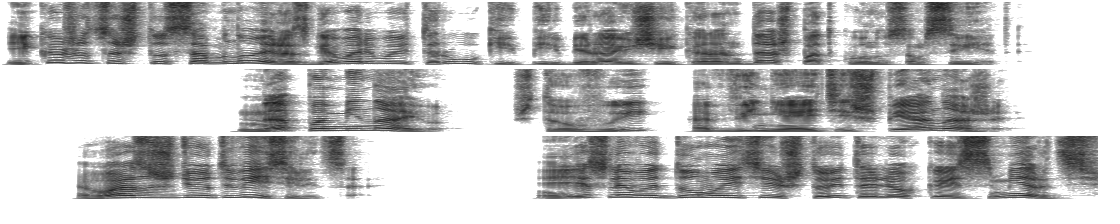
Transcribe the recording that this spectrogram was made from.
И кажется, что со мной разговаривают руки, перебирающие карандаш под конусом света. Напоминаю, что вы обвиняетесь в шпионаже. Вас ждет виселица. Если вы думаете, что это легкая смерть,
